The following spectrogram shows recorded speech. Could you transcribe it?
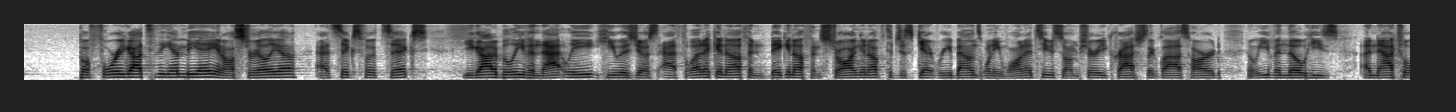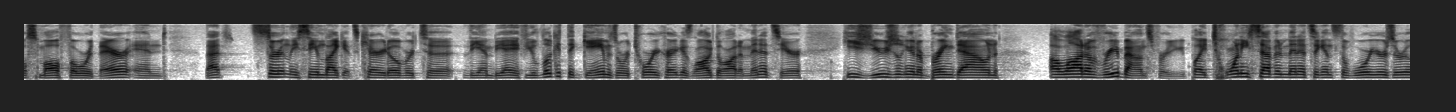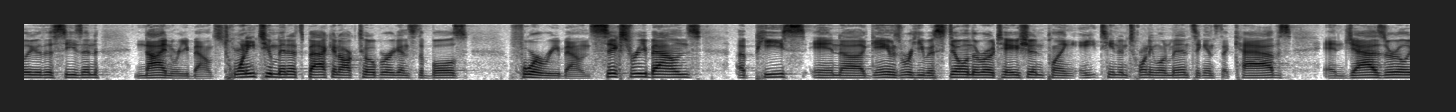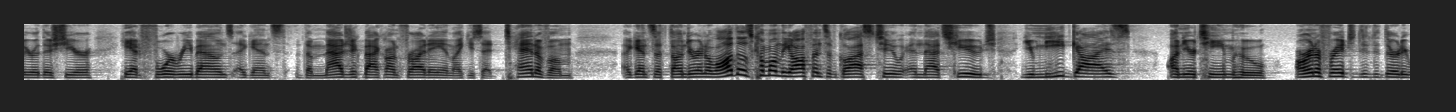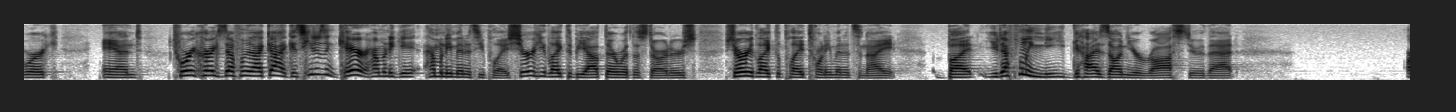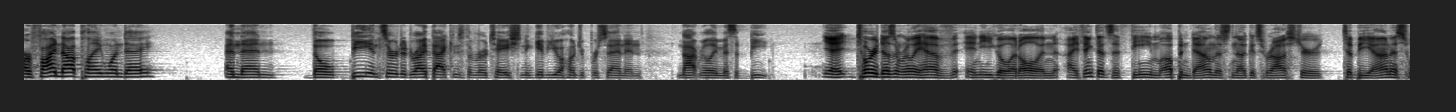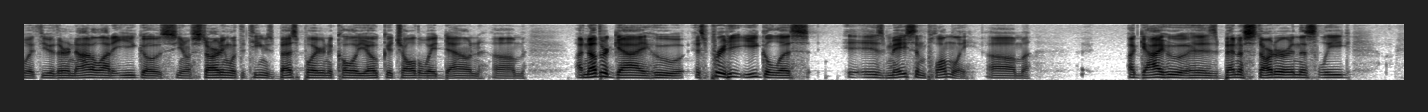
before he got to the NBA in Australia at six foot six. You got to believe in that league. He was just athletic enough and big enough and strong enough to just get rebounds when he wanted to. So I'm sure he crashed the glass hard, you know, even though he's a natural small forward there. And that certainly seemed like it's carried over to the NBA. If you look at the games where Torrey Craig has logged a lot of minutes here, he's usually going to bring down a lot of rebounds for you. He played 27 minutes against the Warriors earlier this season, nine rebounds. 22 minutes back in October against the Bulls, four rebounds. Six rebounds a piece in uh, games where he was still in the rotation, playing 18 and 21 minutes against the Cavs and Jazz earlier this year. He had four rebounds against the Magic back on Friday, and like you said, 10 of them against the Thunder. And a lot of those come on the offensive glass, too, and that's huge. You need guys on your team who aren't afraid to do the dirty work. And Torrey Craig's definitely that guy because he doesn't care how many ga- how many minutes he plays. Sure, he'd like to be out there with the starters. Sure, he'd like to play 20 minutes a night. But you definitely need guys on your roster that are fine not playing one day and then they'll be inserted right back into the rotation and give you 100% and not really miss a beat. Yeah, Torrey doesn't really have an ego at all, and I think that's a theme up and down this Nuggets roster. To be honest with you, there are not a lot of egos. You know, starting with the team's best player Nikola Jokic all the way down. Um, another guy who is pretty egoless is Mason Plumlee, um, a guy who has been a starter in this league.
